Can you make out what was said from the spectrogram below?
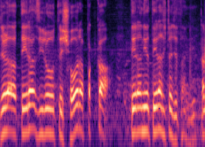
ਜਿਹੜਾ 13 ਜ਼ੀਰੋ ਤੇ ਸ਼ੋਰ ਆ ਪੱਕਾ 13 ਦੀਆਂ 13 ਸੀਟਾਂ ਜਿੱਤਾਂਗੇ। ਧੰਨਵਾਦ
